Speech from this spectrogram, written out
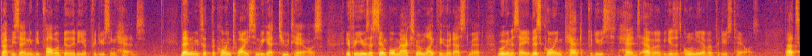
representing the probability of producing heads. Then we flip the coin twice and we get two tails. If we use a simple maximum likelihood estimate, we're going to say this coin can't produce heads ever because it's only ever produced tails. That's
